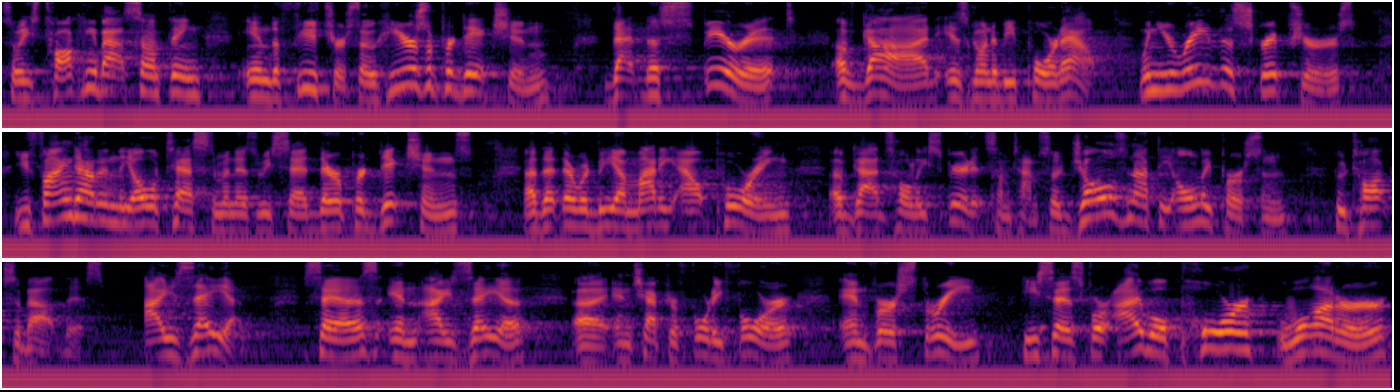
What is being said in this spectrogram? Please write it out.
So he's talking about something in the future. So here's a prediction that the Spirit of God is going to be poured out. When you read the scriptures, you find out in the Old Testament, as we said, there are predictions uh, that there would be a mighty outpouring of God's Holy Spirit at some time. So Joel's not the only person who talks about this. Isaiah says in Isaiah uh, in chapter 44 and verse 3, he says, For I will pour water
